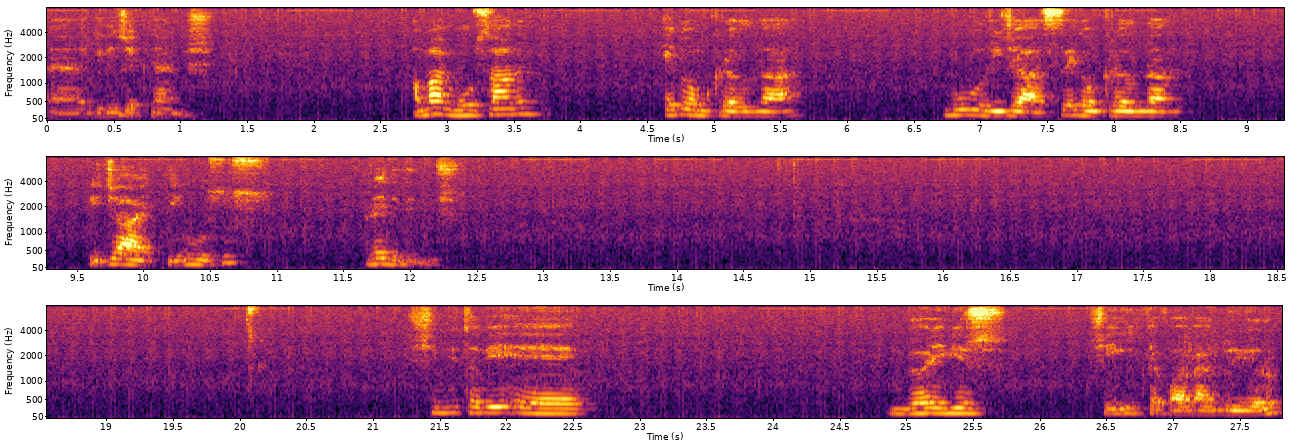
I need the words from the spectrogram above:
e, gideceklermiş. Ama Musa'nın Edom kralına bu ricası, Edom kralından rica ettiği bu husus reddedilmiş. Şimdi tabii e, böyle bir şeyi ilk defa ben duyuyorum.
